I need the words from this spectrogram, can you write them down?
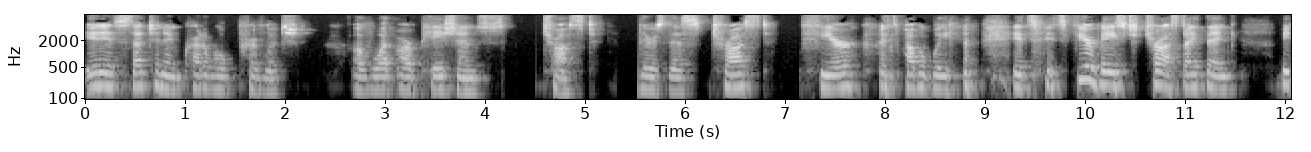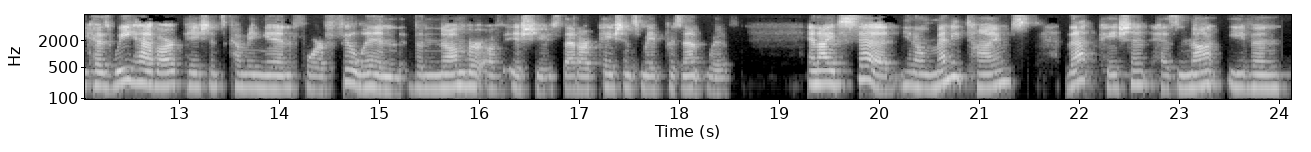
it is such an incredible privilege of what our patients trust. There's this trust, fear. It's probably it's it's fear-based trust, I think, because we have our patients coming in for fill in the number of issues that our patients may present with. And I've said, you know, many times that patient has not even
